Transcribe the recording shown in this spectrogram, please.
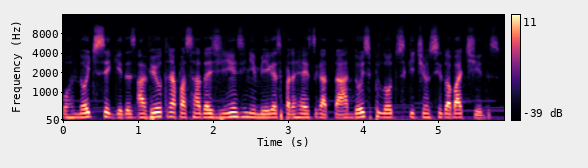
por noites seguidas, havia ultrapassado as linhas inimigas para resgatar dois pilotos que tinham sido abatidos.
